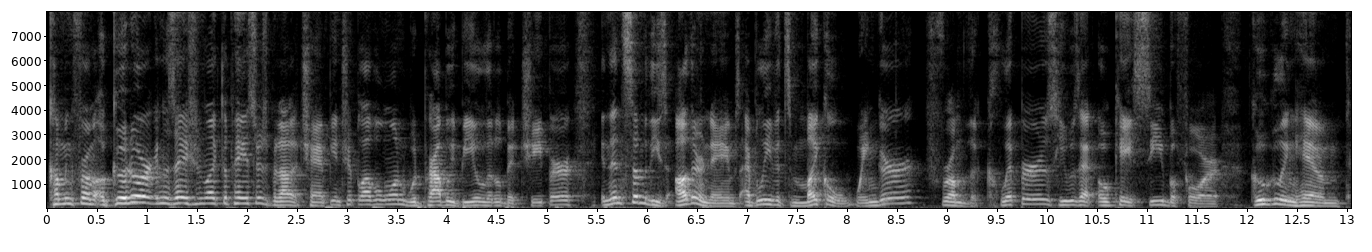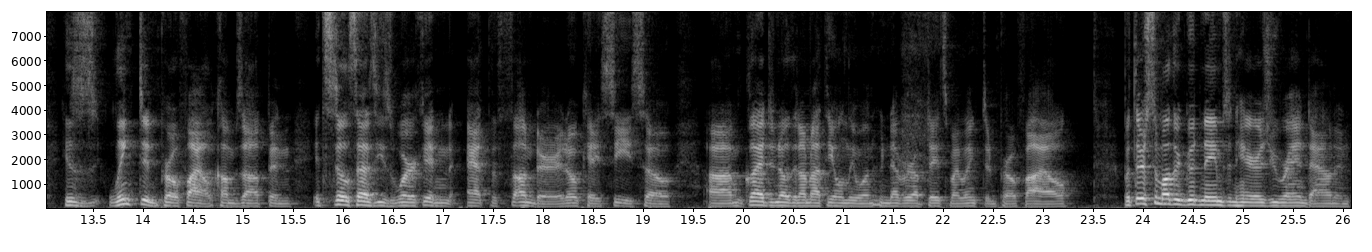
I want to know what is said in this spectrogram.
coming from a good organization like the Pacers, but not a championship level one, would probably be a little bit cheaper. And then some of these other names, I believe it's Michael Winger from the Clippers. He was at OKC before. Googling him, his LinkedIn profile comes up, and it still says he's working at the Thunder at OKC. So uh, I'm glad to know that I'm not the only one who never updates my LinkedIn profile. But there's some other good names in here as you ran down, and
